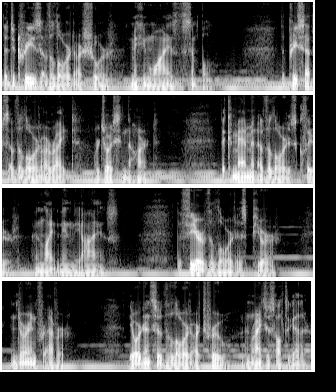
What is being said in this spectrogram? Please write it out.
The decrees of the Lord are sure, making wise the simple. The precepts of the Lord are right, rejoicing the heart. The commandment of the Lord is clear, enlightening the eyes. The fear of the Lord is pure, enduring forever. The ordinances of the Lord are true and righteous altogether.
